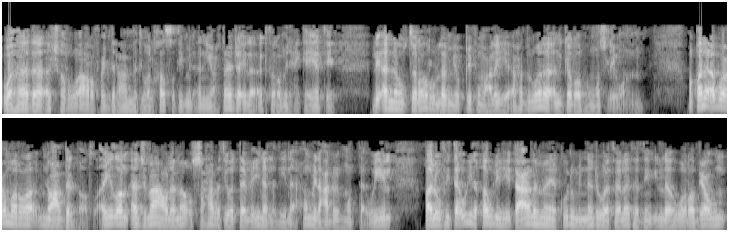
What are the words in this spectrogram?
وهذا أشهر وأعرف عند العامة والخاصة من أن يحتاج إلى أكثر من حكايته لأنه اضطرار لم يوقفهم عليه أحد ولا أنكره مسلم. وقال أبو عمر بن عبد البر أيضا أجمع علماء الصحابة والتابعين الذين حمل عنهم التأويل قالوا في تأويل قوله تعالى ما يكون من نجوى ثلاثة إلا هو رابعهم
